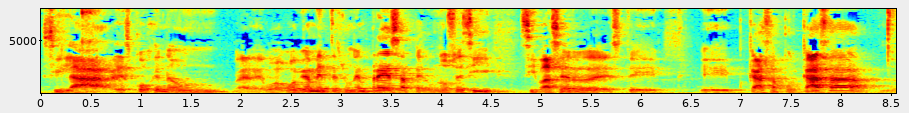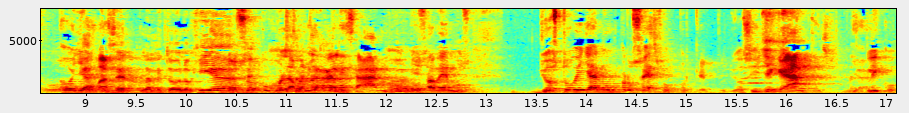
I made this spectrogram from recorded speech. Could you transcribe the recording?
si la escogen a un, eh, obviamente es una empresa, pero no sé si, si va a ser este, eh, casa por casa o, va a ser la metodología. No sé cómo la van a realizar, no, no sabemos. Yo estuve ya en un proceso, porque pues, yo sí llegué antes, me explico.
